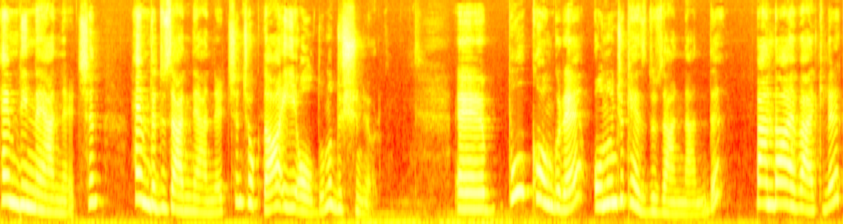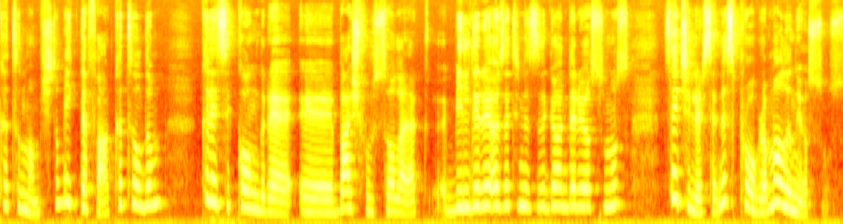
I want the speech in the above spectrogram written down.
hem dinleyenler için hem de düzenleyenler için çok daha iyi olduğunu düşünüyorum. E, bu kongre 10. kez düzenlendi. Ben daha evvelkilere katılmamıştım. İlk defa katıldım. Klasik kongre e, başvurusu olarak bildiri özetinizi gönderiyorsunuz. Seçilirseniz programa alınıyorsunuz.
